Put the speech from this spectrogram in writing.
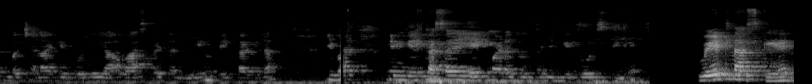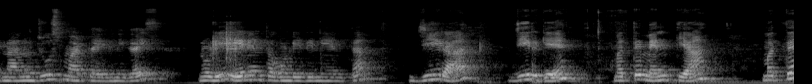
ತುಂಬ ಚೆನ್ನಾಗಿರ್ಬೋದು. ಯಾವ ಹಾಸ್ಪಿಟಲ್ ಏನು ಬೇಕಾಗಿಲ್ಲ. ಇವಾಗ ನಿಮಗೆ ಕಷಾಯ ಹೇಗೆ ಮಾಡೋದು ಅಂತ ನಿಮಗೆ ತೋರಿಸ್ತೀನಿ. ವೇಟ್ ಲಾಸ್ಗೆ ನಾನು ಜ್ಯೂಸ್ ಮಾಡ್ತಾ ಇದ್ದೀನಿ ಗೈಸ್ ನೋಡಿ ಏನೇನು ತಗೊಂಡಿದ್ದೀನಿ ಅಂತ. ಜೀರಾ, ಜೀರಿಗೆ, ಮತ್ತು ಮೆಂತ್ಯ, ಮತ್ತು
